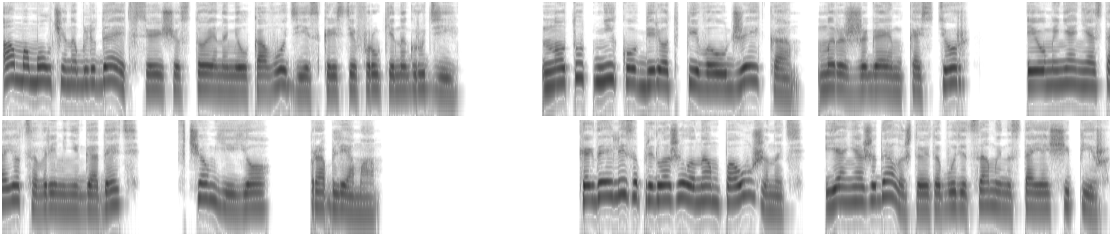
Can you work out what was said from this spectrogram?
Амма молча наблюдает, все еще стоя на мелководье, скрестив руки на груди. Но тут Нико берет пиво у Джейка, мы разжигаем костер, и у меня не остается времени гадать, в чем ее проблема. Когда Элиза предложила нам поужинать, я не ожидала, что это будет самый настоящий пир.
